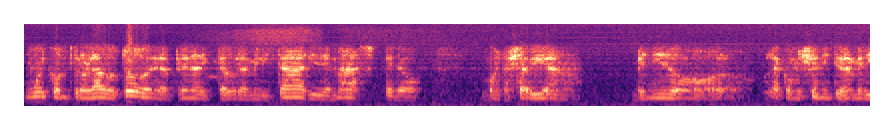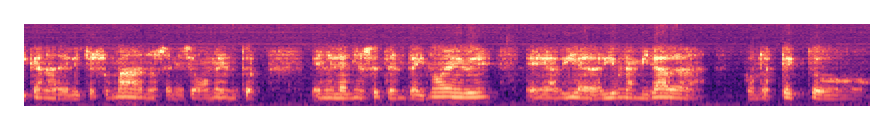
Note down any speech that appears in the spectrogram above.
muy controlado todo, en la plena dictadura militar y demás, pero bueno, ya había venido la Comisión Interamericana de Derechos Humanos en ese momento, en el año 79, eh, había, había una mirada con respecto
